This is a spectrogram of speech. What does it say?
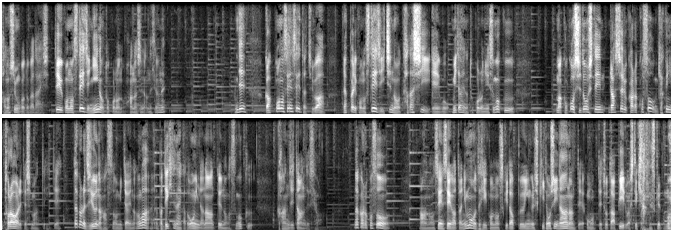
楽しむことが大事っていうこのステージ2のところの話なんですよね。で学校の先生たちはやっぱりこのステージ1の正しい英語みたいなところにすごくまあ、ここを指導していらっしゃるからこそ逆にとらわれてしまっていてだから自由な発想みたいなのがやっぱできてない方多いんだなっていうのがすごく感じたんですよ。だからこそあの先生方にもぜひこのスキドアップイングリッシュ聞いてほしいななんて思ってちょっとアピールはしてきたんですけども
